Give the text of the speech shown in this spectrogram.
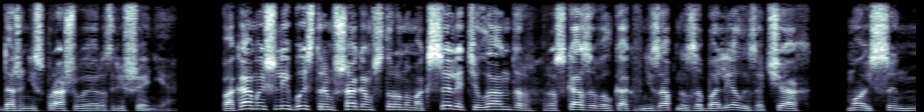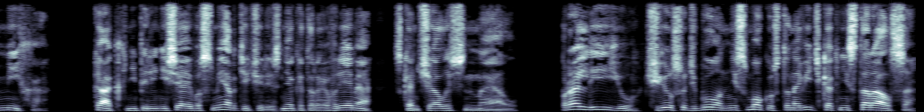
даже не спрашивая разрешения. Пока мы шли быстрым шагом в сторону Макселя, Тиландер рассказывал, как внезапно заболел и зачах мой сын Миха. Как, не перенеся его смерти, через некоторое время скончалась Нел. Про Лию, чью судьбу он не смог установить, как ни старался.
